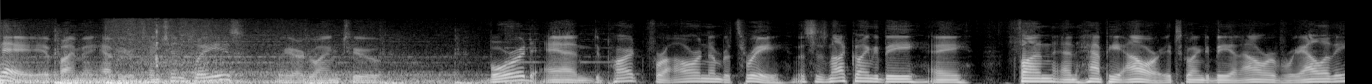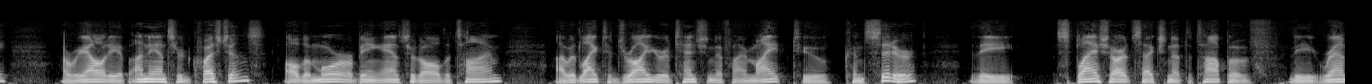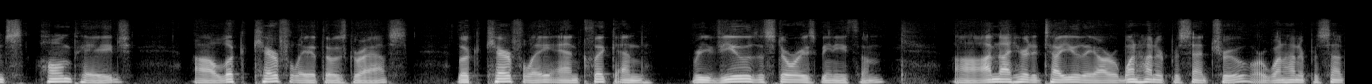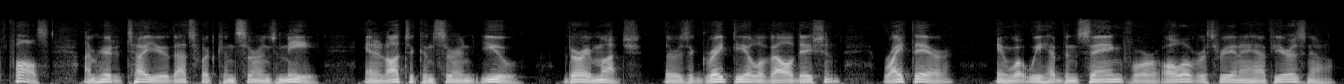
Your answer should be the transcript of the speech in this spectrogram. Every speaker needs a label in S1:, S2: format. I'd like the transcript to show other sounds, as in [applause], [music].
S1: Okay, if I may have your attention, please. We are going to board and depart for hour number three. This is not going to be a fun and happy hour. It's going to be an hour of reality, a reality of unanswered questions, although more are being answered all the time. I would like to draw your attention, if I might, to consider the splash art section at the top of the Rense homepage. Uh, look carefully at those graphs. Look carefully and click and review the stories beneath them. Uh, I'm not here to tell you they are 100% true or 100% false. I'm here to tell you that's what concerns me, and it ought to concern you very much. There is a great deal of validation right there in what we have been saying for all over three and a half years now.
